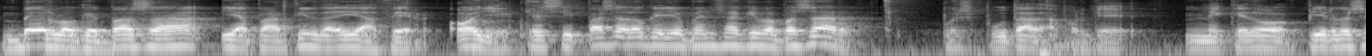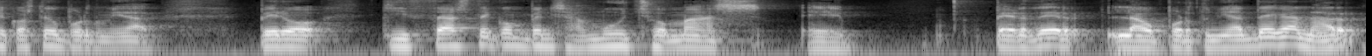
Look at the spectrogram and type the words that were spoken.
ver lo que pasa y a partir de ahí hacer. Oye, que si pasa lo que yo pensaba que iba a pasar, pues putada, porque me quedo, pierdo ese coste de oportunidad. Pero quizás te compensa mucho más eh, perder la oportunidad de ganar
